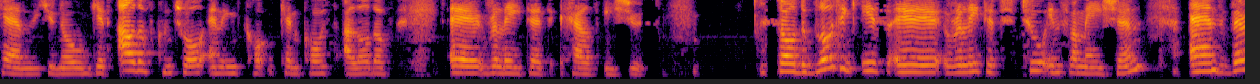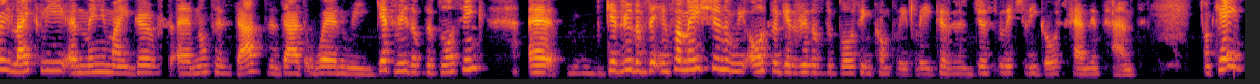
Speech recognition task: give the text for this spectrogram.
can you know get out of control and can cause a lot of uh, related health issues so the bloating is uh, related to inflammation and very likely and many my girls uh, notice that that when we get rid of the bloating uh, get rid of the inflammation we also get rid of the bloating completely because it just literally goes hand in hand. Okay?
